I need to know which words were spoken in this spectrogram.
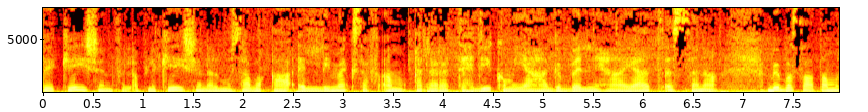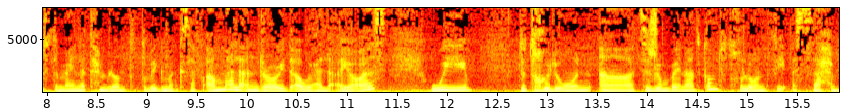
vacation في ال application المسابقة اللي Mix FM قررت تهديكم إياها قبل نهاية السنة. ببساطة مستمعين تحملون تطبيق Mix FM على Android أو على iOS وتدخلون آه تسجلون بياناتكم تدخلون في السحب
